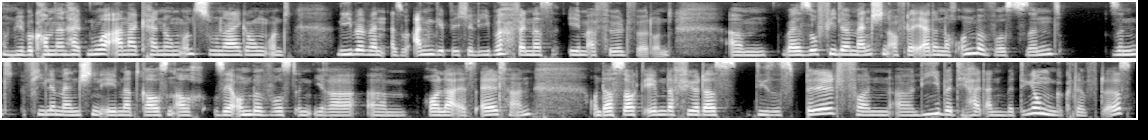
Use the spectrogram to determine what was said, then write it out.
Und wir bekommen dann halt nur Anerkennung und Zuneigung und Liebe, wenn, also angebliche Liebe, wenn das eben erfüllt wird. Und ähm, weil so viele Menschen auf der Erde noch unbewusst sind, sind viele Menschen eben da draußen auch sehr unbewusst in ihrer ähm, Rolle als Eltern. Und das sorgt eben dafür, dass dieses Bild von äh, Liebe, die halt an Bedingungen geknüpft ist,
